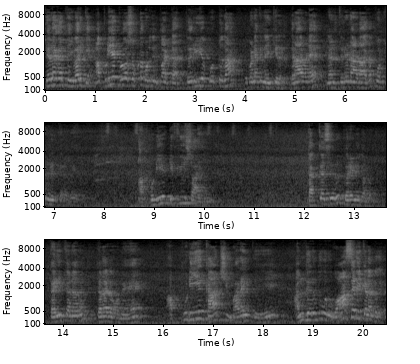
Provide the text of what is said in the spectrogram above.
திலகத்தை வரைக்கும் அப்படியே க்ளோஸ் அப்ல கொண்டு பெரிய பொட்டு தான் இப்போ எனக்கு நிற்கிறது. திராவிட நல் திருநாடாக பொட்டு நிற்கிறது. அப்படியே டிஃப்யூஸ் ஆகி தக்க சிறு பெருநிகளும் தரித்தனரும் திலகமுமே அப்படியே காட்சி மறைந்து அங்கிருந்து ஒரு வாசனை கிளம்புகிறது.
